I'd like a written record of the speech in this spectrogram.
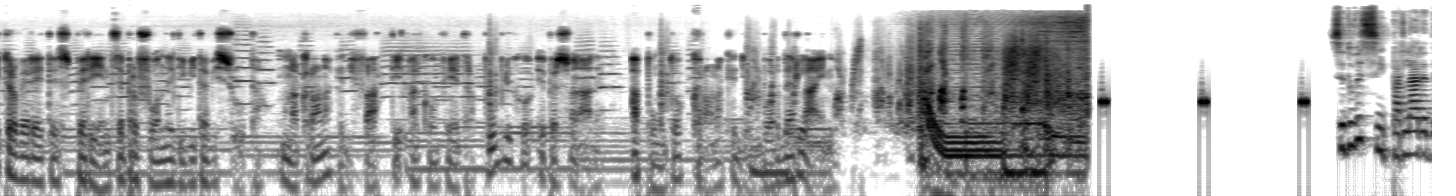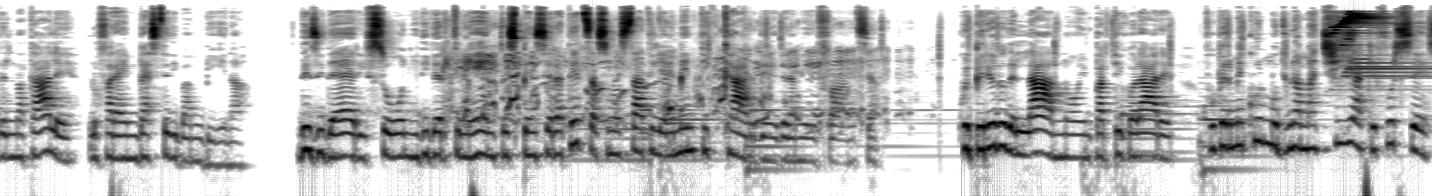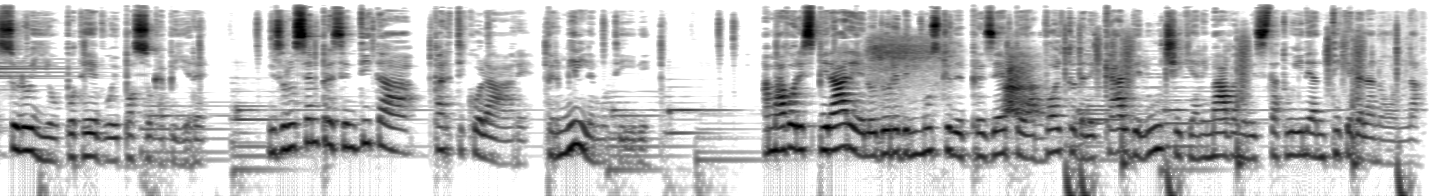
Qui troverete esperienze profonde di vita vissuta, una cronaca di fatti al confine tra pubblico e personale, appunto cronache di un borderline. Se dovessi parlare del Natale, lo farei in veste di bambina. Desideri, sogni, divertimento e spensieratezza sono stati gli elementi cardini della mia infanzia. Quel periodo dell'anno, in particolare, fu per me colmo di una magia che forse solo io potevo e posso capire. Mi sono sempre sentita particolare, per mille motivi. Amavo respirare l'odore del muschio del presepe avvolto dalle calde luci che animavano le statuine antiche della nonna.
